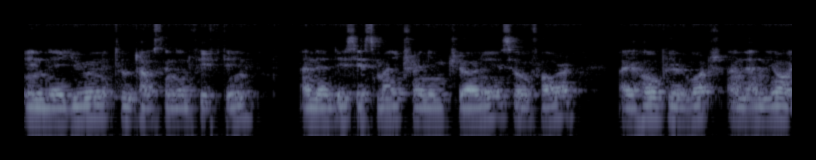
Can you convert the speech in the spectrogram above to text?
in uh, June 2015 and uh, this is my training journey so far. I hope you'll watch and enjoy.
